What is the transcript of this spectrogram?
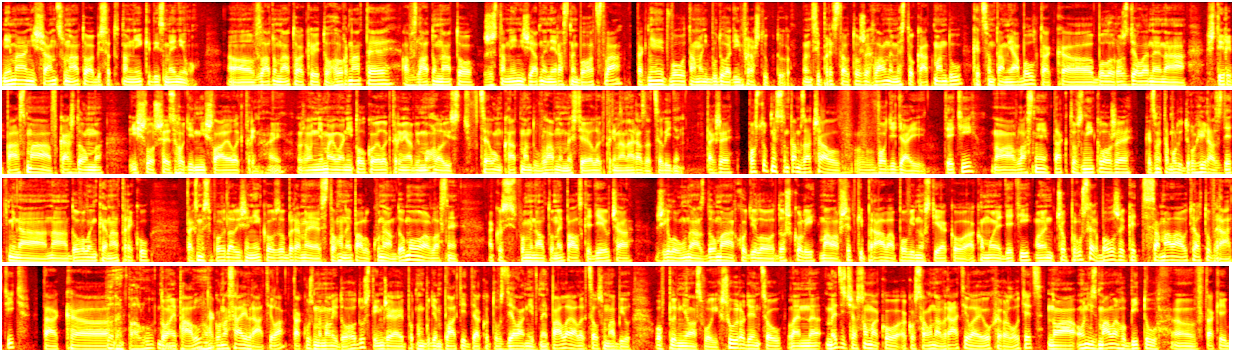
nemá ani šancu na to, aby sa to tam niekedy zmenilo vzhľadom na to, ako je to hornaté a vzhľadom na to, že tam není žiadne nerastné bohatstva, tak nie je dôvod tam ani budovať infraštruktúru. Len si predstav to, že hlavné mesto Katmandu, keď som tam ja bol, tak bolo rozdelené na 4 pásma a v každom išlo 6 hodín, išla elektrina. Hej? Že oni nemajú ani toľko elektriny, aby mohla ísť v celom Katmandu, v hlavnom meste elektrina naraz za celý deň. Takže postupne som tam začal vodiť aj deti, no a vlastne takto vzniklo, že keď sme tam boli druhý raz s deťmi na, na dovolenke na treku, tak sme si povedali, že niekoho zoberieme z toho Nepálu ku nám domov a vlastne, ako si spomínal, to nepálske dievča žilo u nás doma, chodilo do školy, mala všetky práva a povinnosti ako, ako moje deti. Len čo prúser bol, že keď sa mala odtiaľto vrátiť, tak... Eh, do Nepálu. Do Nepálu, no. tak ona sa aj vrátila. Takú sme mali dohodu s tým, že aj potom budem platiť ako to vzdelanie v Nepále, ale chcel som, aby ovplyvnila svojich súrodencov. Len medzičasom, ako, ako sa ona vrátila, aj ochorel otec. No a oni z malého bytu eh, v takej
